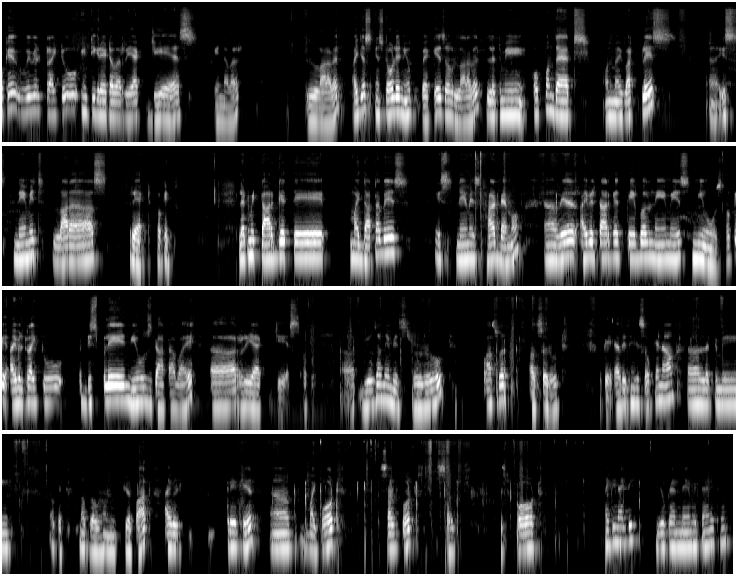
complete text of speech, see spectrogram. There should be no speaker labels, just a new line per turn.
Okay, we will try to integrate our React JS in our Laravel. I just installed a new package of Laravel. Let me open that on my workplace. Uh, its name it Lara's React. Okay, let me target the my database. Its name is her demo. Uh, where I will target table name is news. Okay, I will try to display news data by uh, React JS. Okay, uh, username is root, password also root. Okay, everything is okay now. Uh, let me. Okay, no problem. Your path. I will create here uh, my port, serve port, serve port 1990 you can name it anything.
